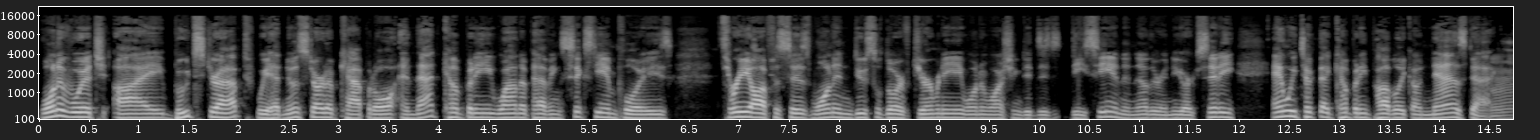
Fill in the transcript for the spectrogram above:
one of which I bootstrapped. We had no startup capital, and that company wound up having 60 employees, three offices, one in Dusseldorf, Germany, one in Washington, D.C., and another in New York City. And we took that company public on NASDAQ. Mm-hmm.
